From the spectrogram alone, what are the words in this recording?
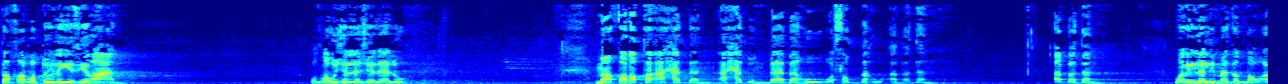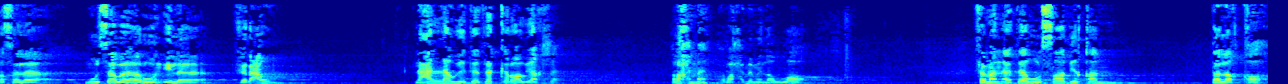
تقربت إليه ذراعا. والله جل جلاله ما طرق أحدا أحد بابه وصده أبدا. أبدا. وإلا لماذا الله أرسل موسى وهارون إلى فرعون؟ لعله يتذكر أو يخشى رحمة رحمة من الله. فمن أتاه صادقا تلقاه.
